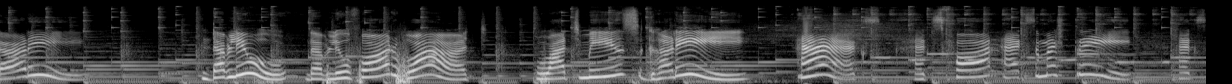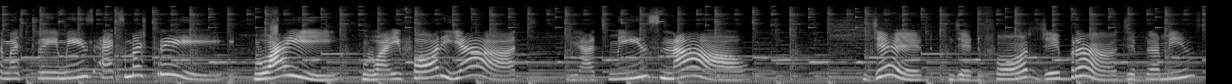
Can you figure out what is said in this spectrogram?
gaadi. W. W for watch. Watch means घड़ी. X. X for Xmas tree. Xmas tree means Xmas tree Y Y for yacht yacht means नाव Z Z for zebra zebra means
